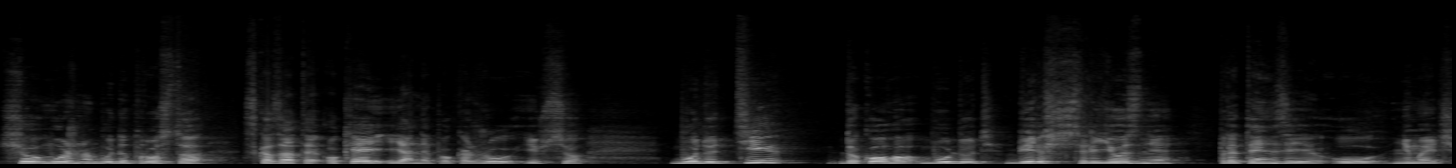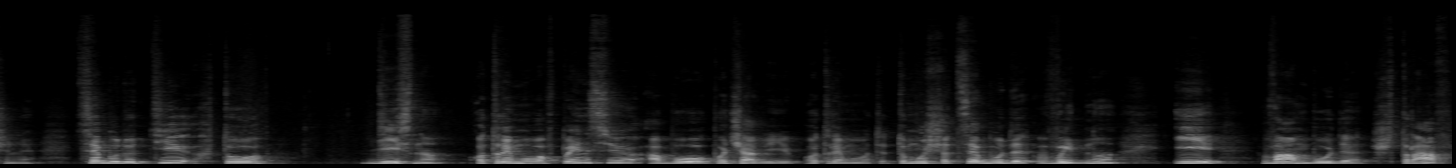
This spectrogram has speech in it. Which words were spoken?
що можна буде просто сказати Окей, я не покажу і все. Будуть ті, до кого будуть більш серйозні претензії у Німеччині. Це будуть ті, хто дійсно отримував пенсію або почав її отримувати, тому що це буде видно, і вам буде штраф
